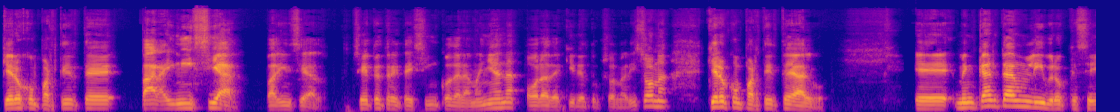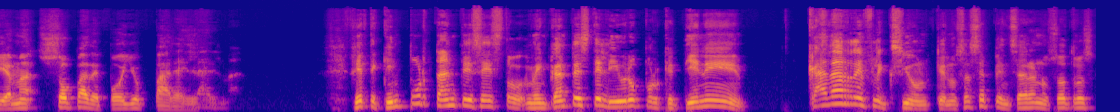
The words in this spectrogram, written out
quiero compartirte para iniciar, para iniciar, 7.35 de la mañana, hora de aquí de Tucson, Arizona, quiero compartirte algo. Eh, me encanta un libro que se llama Sopa de Pollo para el Alma. Fíjate, qué importante es esto. Me encanta este libro porque tiene cada reflexión que nos hace pensar a nosotros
